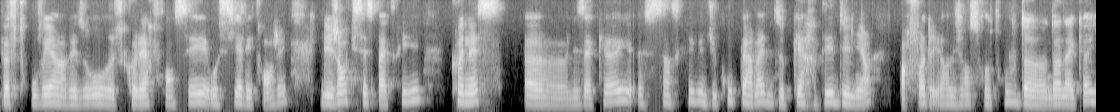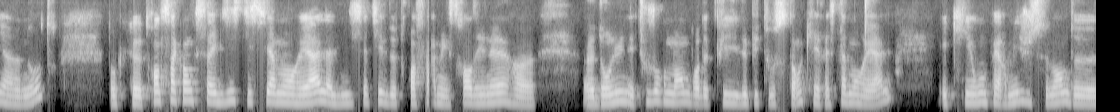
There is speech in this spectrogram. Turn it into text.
peuvent trouver un réseau scolaire français aussi à l'étranger. Les gens qui s'expatrient connaissent euh, les accueils s'inscrivent et du coup permettent de garder des liens. Parfois, d'ailleurs, les gens se retrouvent d'un accueil à un autre. Donc, 35 euh, ans que ça existe ici à Montréal, à l'initiative de trois femmes extraordinaires, euh, dont l'une est toujours membre depuis, depuis tout ce temps, qui est restée à Montréal, et qui ont permis justement de,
